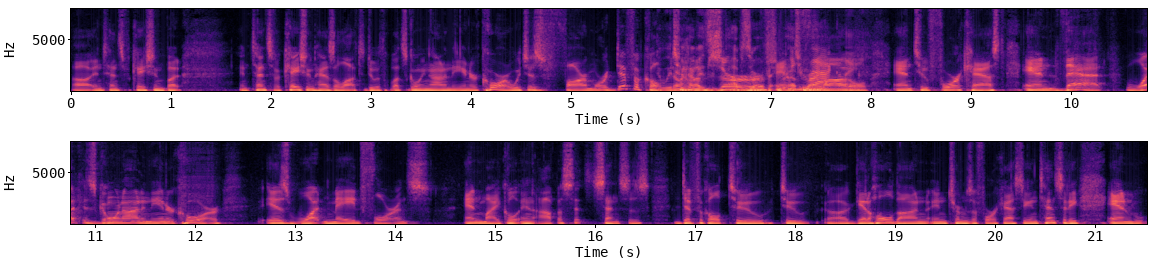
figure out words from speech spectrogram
uh, intensification, but intensification has a lot to do with what's going on in the inner core, which is far more difficult we to have observe and right. to Exactly. model and to forecast. And that, what is going on in the inner core, is what made Florence and Michael, in opposite senses, difficult to to uh, get a hold on in terms of forecasting intensity. And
